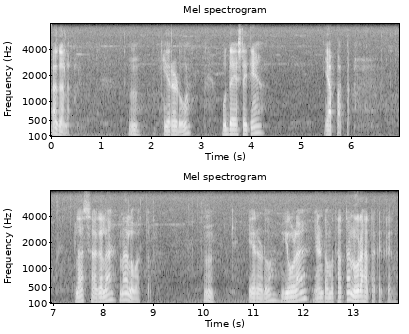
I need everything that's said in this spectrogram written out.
ಅಗಲ. ಹ್ಞೂ ಎರಡು. ಉದ್ದ ಎಷ್ಟೈತಿ? ಎಪ್ಪತ್ತು. ಪ್ಲಸ್ ಅಗಲ ನಲವತ್ತು. ಹ್ಞೂ ಎರಡು, ಏಳು ಎಂಟು ಒಂಬತ್ತು ಹತ್ತು, ನೂರ ಹತ್ತು ಆಕೈತೆ ರೀ ಅದು.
